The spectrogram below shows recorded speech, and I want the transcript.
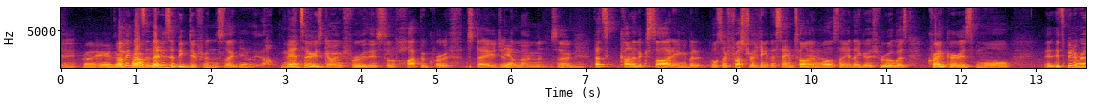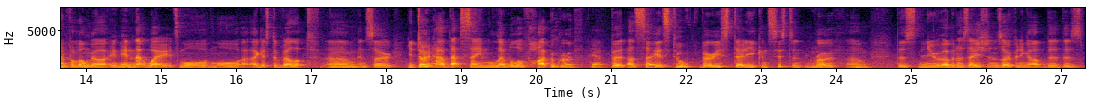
See. right here. I There's think that's a, that is a big difference. Like Yeah. Manta is going through this sort of hyper growth stage at Yeah. the moment, so mm-hmm. that's kind of exciting, but also frustrating at the same time Yeah. whilst they, they go through it. Whereas Cuenca is more, it's been around for longer in, in that way. It's more more I guess developed, um, and so you don't have that same level of hyper growth. Yeah. But I'd say it's still very steady, consistent growth. Um, There's new urbanizations opening up. There, there's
